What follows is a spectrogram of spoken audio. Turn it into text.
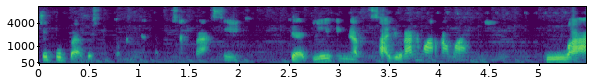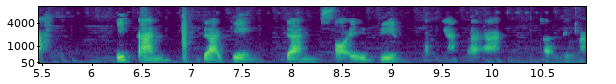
cukup bagus untuk meningkatkan konsentrasi. Jadi ingat sayuran warna-warni, buah, ikan, daging, dan soybean. Ternyata uh, lima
